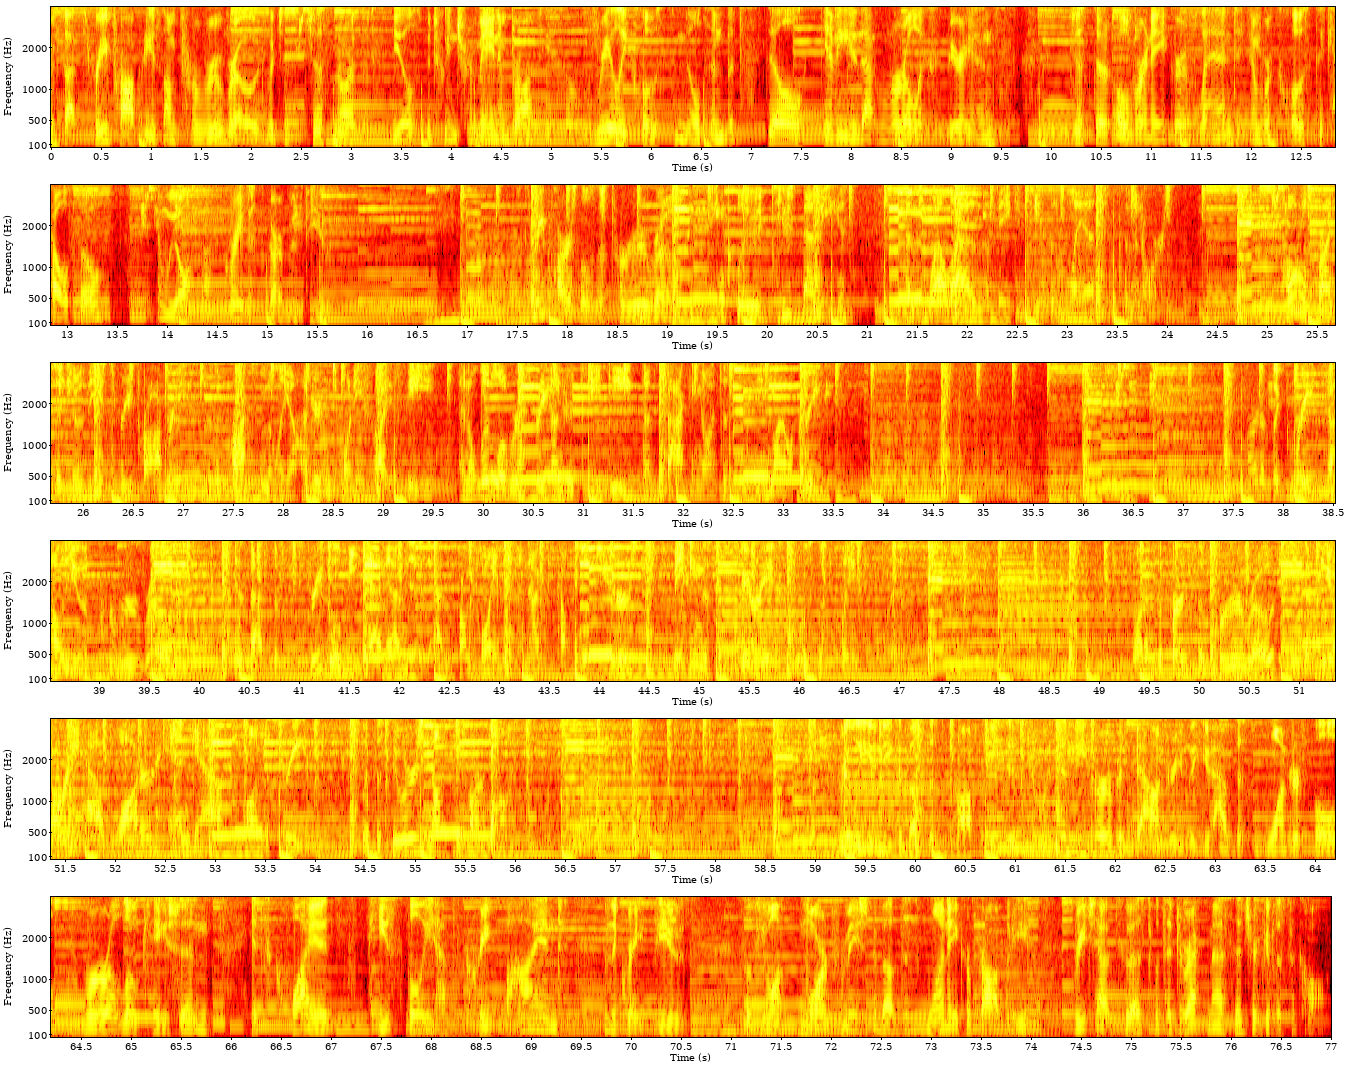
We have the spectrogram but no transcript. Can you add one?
we've got three properties on Peru Road, which is just north of Steeles between Tremaine and Bronte, so really close to Milton, but still giving you that rural experience. Just over an acre of land, and we're close to Kelso, and we also have great escarpment views. The three parcels of Peru Road include two semis, as well as a vacant piece of land to the north total frontage of these three properties is approximately 125 feet and a little over 300 feet deep that's backing onto 16 Mile Creek. Part of the great value of Peru Road is that the street will be dead-ended at some point in the next couple of years, making this a very exclusive place to live. One of the perks of Peru Road is that we already have water and gas with the sewers not too far behind. What's really unique about this property is you're within the urban boundary, but you have this wonderful rural location. It's quiet, it's peaceful, you have the creek behind and the great views. So if you want more information about this one acre property, reach out to us with a direct message or give us a call.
